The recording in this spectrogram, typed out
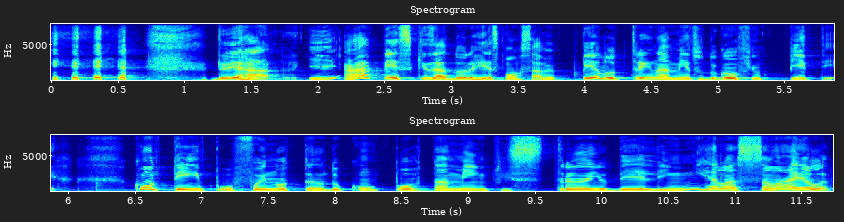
Deu errado. E a pesquisadora responsável pelo treinamento do golfinho Peter, com o tempo foi notando o comportamento estranho dele em relação a ela.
